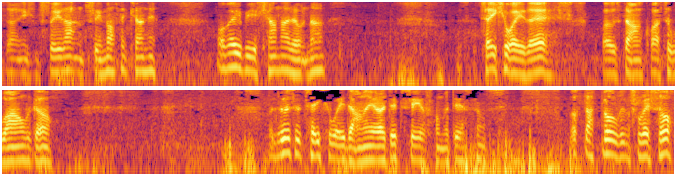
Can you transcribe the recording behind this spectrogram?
I don't you can see that and see nothing, can you? Or maybe you can, I don't know. There's a takeaway there. It's closed down quite a while ago. But there is a takeaway down here. I did see it from a distance. Look, that building's lit up.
